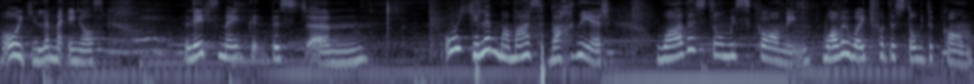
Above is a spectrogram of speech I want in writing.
oh, julle my Engels. Let's make this um oh, julle mamas wag net eers. While the storm is calming, while we wait for the storm to calm,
